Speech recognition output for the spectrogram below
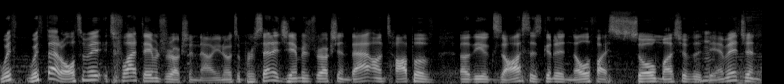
with with that ultimate, it's flat damage reduction now. You know, it's a percentage damage reduction. That on top of uh, the exhaust is going to nullify so much of the Mm-hmm. damage. And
